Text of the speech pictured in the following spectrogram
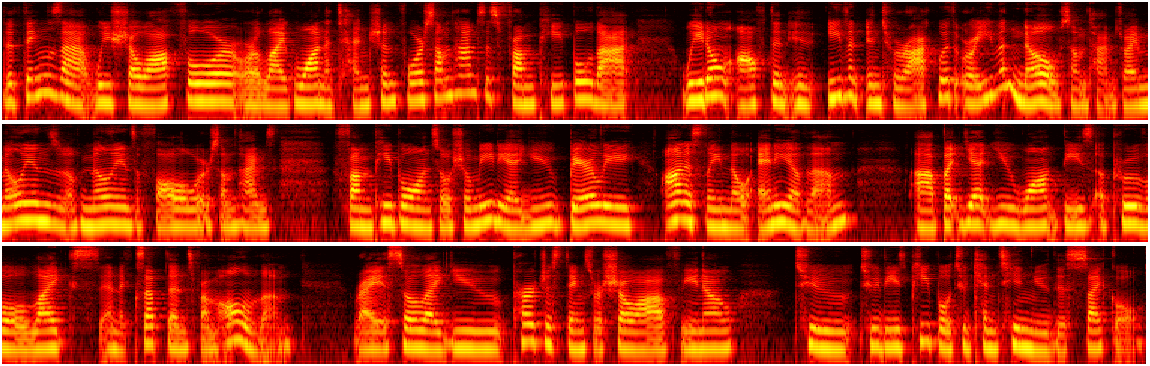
the things that we show off for or like want attention for sometimes is from people that we don't often even interact with or even know sometimes, right? Millions of millions of followers sometimes from people on social media, you barely honestly know any of them uh, but yet you want these approval, likes, and acceptance from all of them, right? So like you purchase things or show off, you know, to to these people to continue this cycle,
